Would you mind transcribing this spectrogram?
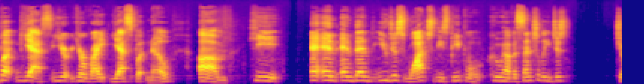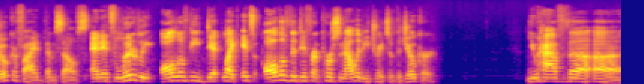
but yes, you're you're right. Yes, but no. Um, he and and then you just watch these people who have essentially just jokerified themselves and it's literally all of the di- like it's all of the different personality traits of the joker you have the uh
